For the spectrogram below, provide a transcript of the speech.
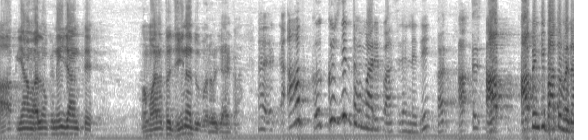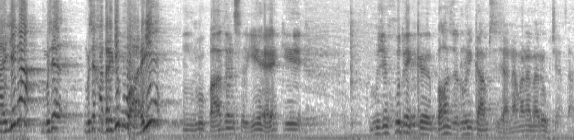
आप यहाँ वालों को नहीं जानते। हमारा तो जीना दूभर हो जाएगा। आप कुछ दिन तो हमारे पास रहने दें। आप आप इनकी बातों में ना? आइएगा मुझे मुझे खतरे की बुआ आ रही है। वो बात दरअसल ये है कि मुझे खुद एक बहुत ज़रूरी काम से जाना वरना मैं रुक जाता।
